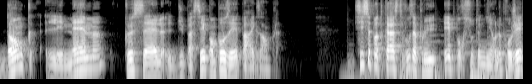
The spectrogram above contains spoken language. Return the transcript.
Donc les mêmes que celles du passé composé par exemple. Si ce podcast vous a plu et pour soutenir le projet,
